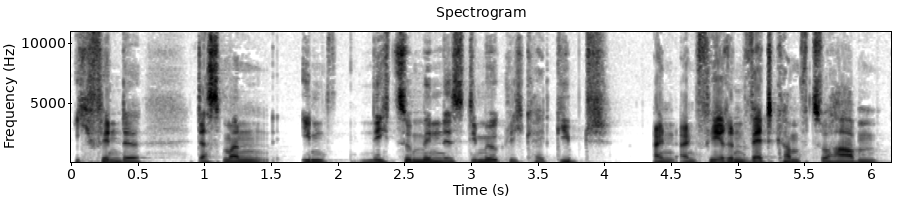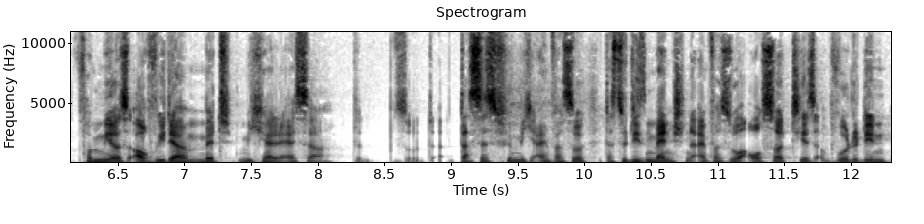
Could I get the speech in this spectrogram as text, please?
ich finde, dass man ihm nicht zumindest die Möglichkeit gibt, einen, einen fairen Wettkampf zu haben, von mir aus auch wieder mit Michael Esser. So, das ist für mich einfach so, dass du diesen Menschen einfach so aussortierst, obwohl du den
